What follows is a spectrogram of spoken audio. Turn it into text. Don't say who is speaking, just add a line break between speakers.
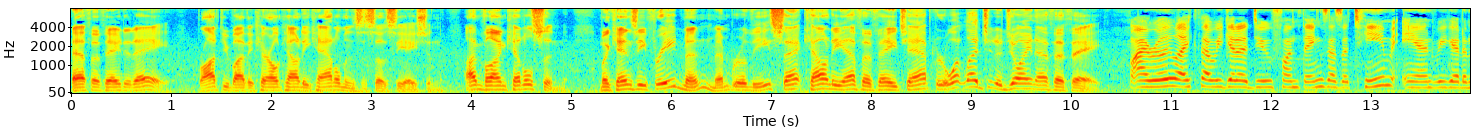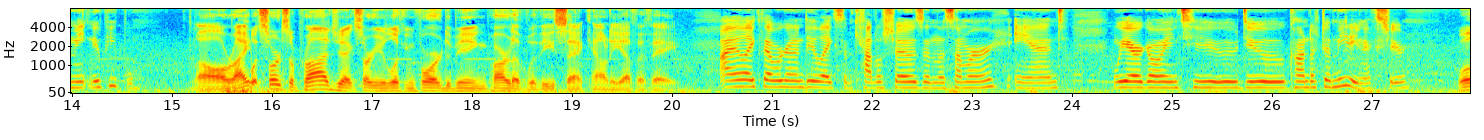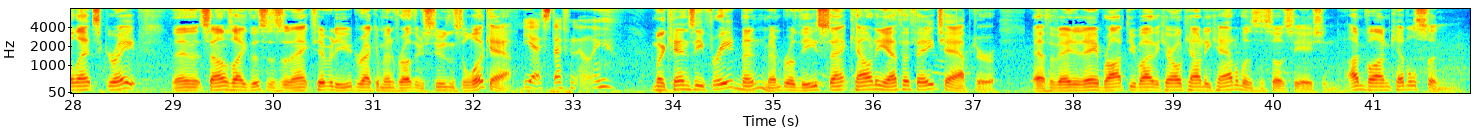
FFA Today, brought to you by the Carroll County Cattlemen's Association. I'm Vaughn Kettleson. Mackenzie Friedman, member of the East Sac County FFA chapter. What led you to join FFA?
I really like that we get to do fun things as a team and we get to meet new people.
All right. What sorts of projects are you looking forward to being part of with East Sac County FFA?
I like that we're going to do like some cattle shows in the summer and we are going to do conduct a meeting next year.
Well, that's great. Then it sounds like this is an activity you'd recommend for other students to look at.
Yes, definitely.
Mackenzie Friedman, member of the East Sac County FFA chapter. FFA Today brought to you by the Carroll County Cattlemen's Association. I'm Vaughn Kettleson.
